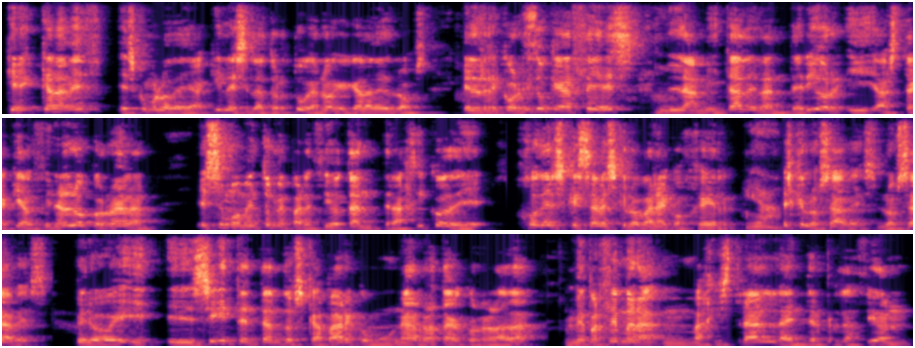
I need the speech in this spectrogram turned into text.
que cada vez es como lo de Aquiles y la tortuga, ¿no? Que cada vez los, el recorrido que hace es la mitad del anterior y hasta que al final lo corralan. Ese momento me pareció tan trágico de, joder, es que sabes que lo van a coger. Ya. Es que lo sabes, lo sabes. Pero y- y sigue intentando escapar como una rata acorralada. Me parece magistral la interpretación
